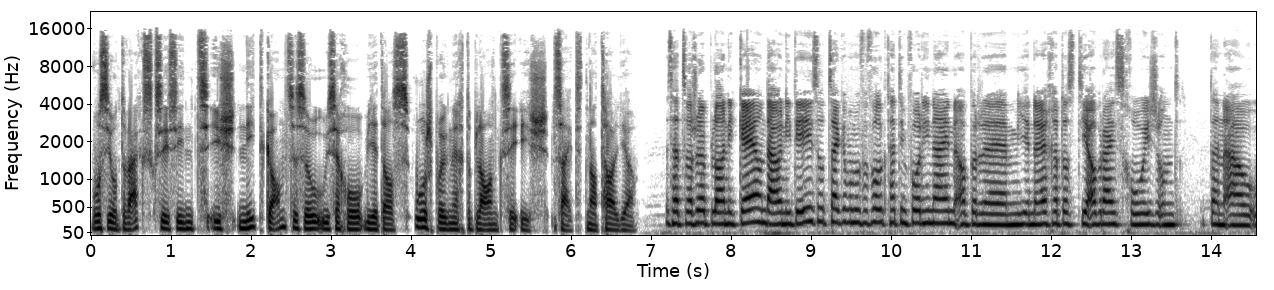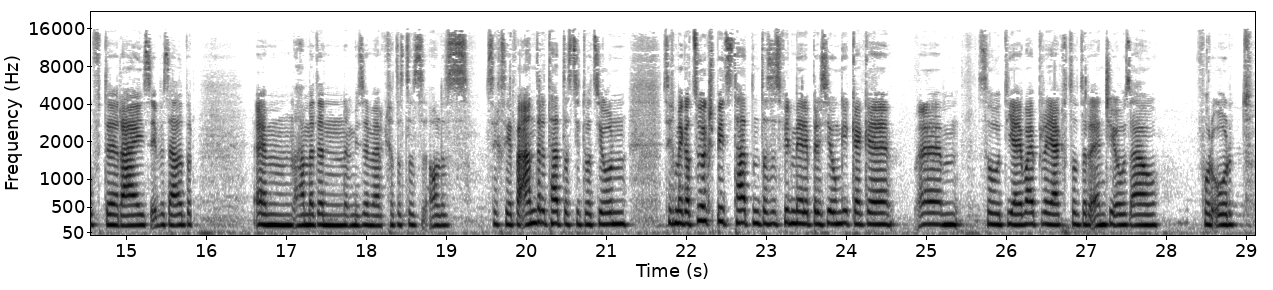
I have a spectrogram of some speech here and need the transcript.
wo sie unterwegs sind, ist nicht ganz so rausgekommen, wie das ursprünglich der Plan war, sagt Natalia. Es hat zwar schon eine Planung gegeben und auch eine Idee sozusagen, die man verfolgt hat im Vorhinein, aber ähm, je näher dass die Abreise gekommen ist und dann auch auf der Reise eben selber, ähm, haben wir dann müssen merken, dass das alles sich sehr verändert hat, dass die Situation sich mega zugespitzt hat und dass es viel mehr Repression gibt gegen ähm, so DIY-Projekte oder NGOs auch vor Ort.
